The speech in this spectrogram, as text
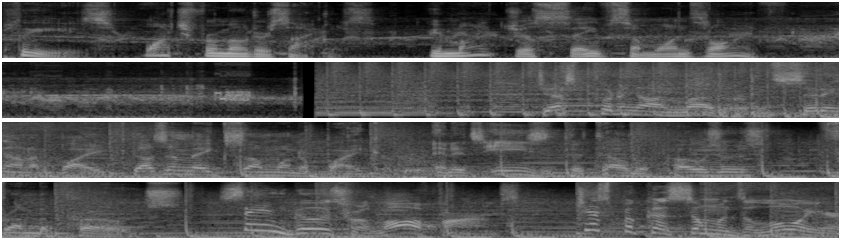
Please watch for motorcycles. You might just save someone's life. Just putting on leather and sitting on a bike doesn't make someone a biker. And it's easy to tell the posers from the pros. Same goes for law firms. Just because someone's a lawyer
